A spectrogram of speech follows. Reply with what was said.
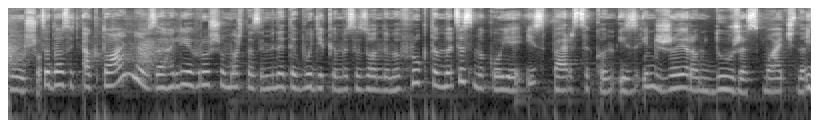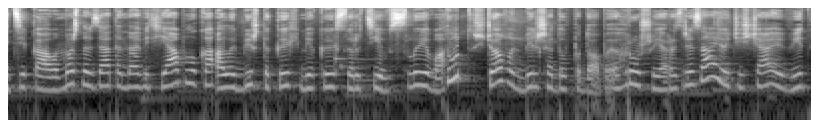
грушу. Це досить актуально. Взагалі, грушу можна замінити будь-якими сезонними фруктами. Це смакує і з персиком, і з інжиром, дуже смачно і цікаво. Можна взяти навіть яблука, але більш таких м'яких сортів слива. Тут що вам більше до вподоби. Грушу я розрізаю, очищаю від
